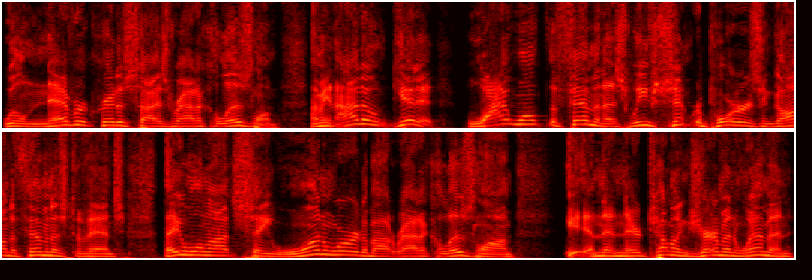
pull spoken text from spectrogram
will never criticize radical Islam. I mean, I don't get it. Why won't the feminists, we've sent reporters and gone to feminist events, they will not say one word about radical Islam, and then they're telling German women,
